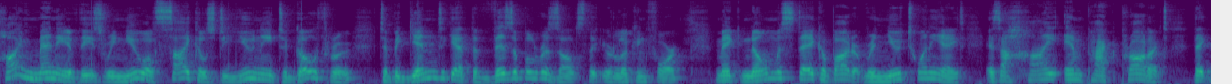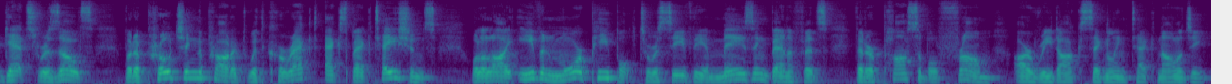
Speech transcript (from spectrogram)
how many of these renewal cycles do you need to go through to begin to get the visible results that you're looking for? Make no mistake about it, RENU 28 is a high impact product that gets results, but approaching the product with correct expectations will allow even more people to receive the amazing benefits that are possible from our redox signaling technology.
